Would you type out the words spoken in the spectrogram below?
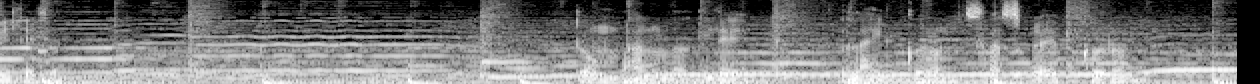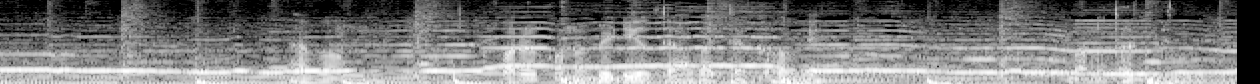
মিলে যায়। তো ভালো লাগলে লাইক করুন সাবস্ক্রাইব করুন এবং পরের কোনো ভিডিওতে আবার দেখা হবে। ভালো থাকবেন।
